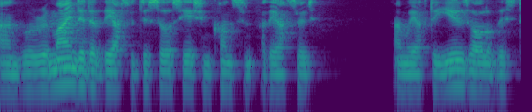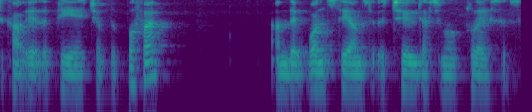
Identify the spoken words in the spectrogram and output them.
and we're reminded of the acid dissociation constant for the acid and we have to use all of this to calculate the pH of the buffer and it wants the answer to two decimal places.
